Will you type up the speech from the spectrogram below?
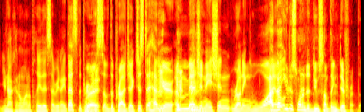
you're not gonna want to play this every night. That's the Right. purpose of the project, just to have your imagination running wild. I bet you just wanted to do something different though.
